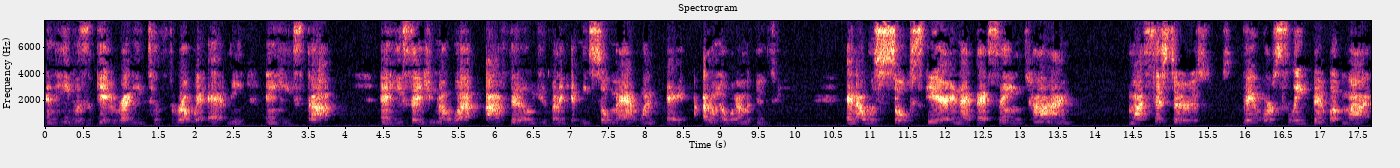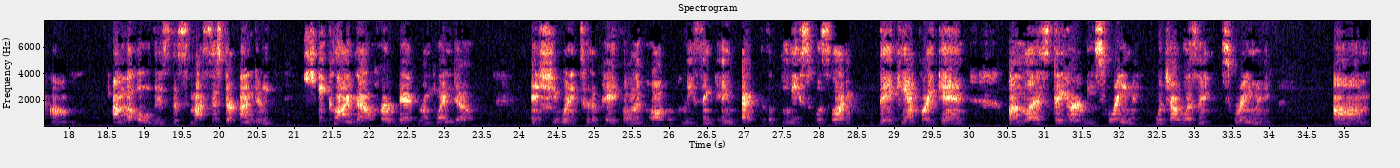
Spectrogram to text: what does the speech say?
and he was getting ready to throw it at me and he stopped and he said, You know what? I feel you're going to get me so mad one day. I don't know what I'm going to do to you. And I was so scared. And at that same time, my sisters, they were sleeping, but my, um, I'm the oldest. This my sister under me. She climbed out her bedroom window and she went to the payphone and called the police and came back. The police was like, they can't break in unless they heard me screaming, which I wasn't screaming. Um,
